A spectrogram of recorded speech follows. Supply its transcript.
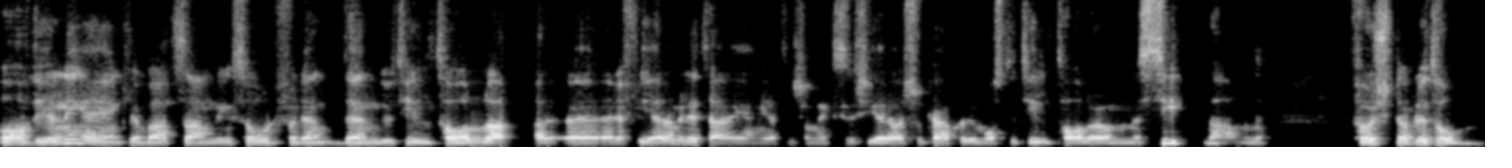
Avdelning är egentligen bara ett samlingsord för den, den du tilltalar. Eh, är det flera militära enheter som exercerar så kanske du måste tilltala dem med sitt namn. Första pluton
